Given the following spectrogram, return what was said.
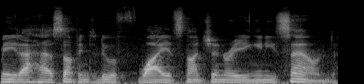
Maybe that has something to do with why it's not generating any sound.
